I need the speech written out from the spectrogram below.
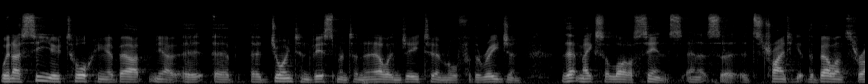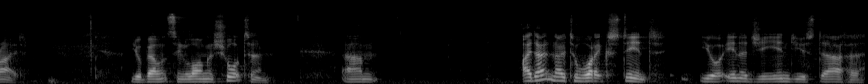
When I see you talking about you know, a, a, a joint investment in an LNG terminal for the region, that makes a lot of sense and it's, uh, it's trying to get the balance right. You're balancing long and short term. Um, I don't know to what extent your energy end-use data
